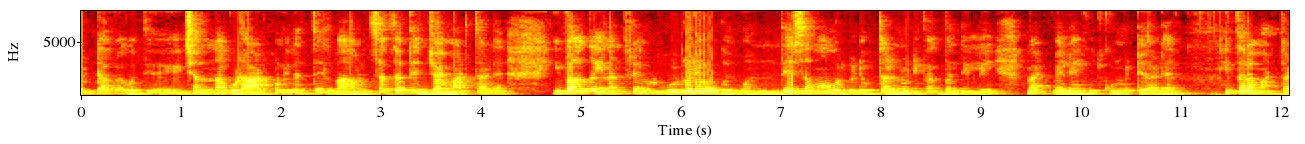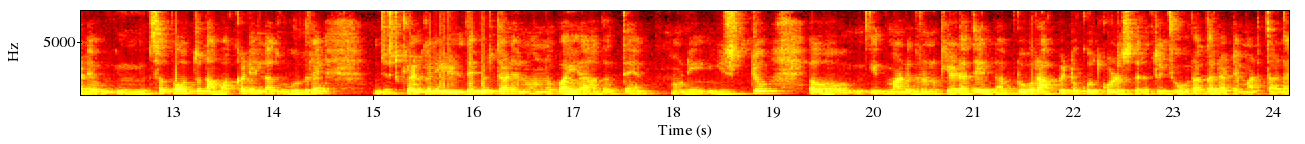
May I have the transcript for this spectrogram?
ಬಿಟ್ಟಾಗ ಗೊತ್ತಿದೆ ಚೆನ್ನಾಗಿ ಓಡಾಡ್ಕೊಂಡಿರುತ್ತೆ ಅಲ್ವಾ? ಅವ್ನು ಸತತ್ ಎಂಜಾಯ್ ಮಾಡ್ತಾಳೆ. ಇವಾಗ ಏನಂದರೆ ಅವಳು ಹೊರಗಡೆ ಹೋಗೋದು. ಒಂದೇ ಸಮ ಹೊರಗಡೆ ಹೋಗ್ತಾಳೆ. ನೋಡಿ, ಇವಾಗ ಬಂದು ಇಲ್ಲಿ ಮ್ಯಾಟ್ ಮೇಲೆ ಕೂತ್ಕೊಂಡ್ಬಿಟ್ಟಿದ್ದಾಳೆ. ಈ ಥರ ಮಾಡ್ತಾಳೆ. ಸ್ವಲ್ಪ ಹೊತ್ತು ನಾವು ಆ ಕಡೆ ಎಲ್ಲಾದರೂ ಹೋದರೆ ಜಸ್ಟ್ ಕೆಳಗಡೆ ಇಳ್ದೇ ಬಿಡ್ತಾಳೇನೋ ಅನ್ನೋ ಭಯ ಆಗುತ್ತೆ. ನೋಡಿ ಎಷ್ಟು ಇದು ಮಾಡಿದ್ರು ಕೇಳೋದೇ ಇಲ್ಲ. ಡೋರ್ ಹಾಕ್ಬಿಟ್ಟು ಕೂತ್ಕೊಳ್ಳಿಸಿದ್ರಂತೂ ಜೋರಾಗಿ ಗಲಾಟೆ ಮಾಡ್ತಾಳೆ.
